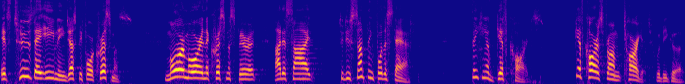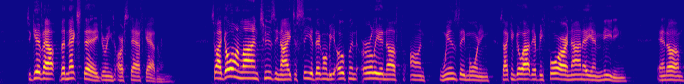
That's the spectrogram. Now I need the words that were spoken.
It's Tuesday evening just before Christmas. More and more in the Christmas spirit, I decide to do something for the staff. Thinking of gift cards. Gift cards from Target would be good to give out the next day during our staff gathering. So I go online Tuesday night to see if they're going to be open early enough on Wednesday morning so I can go out there before our 9 a.m. meeting. And um,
